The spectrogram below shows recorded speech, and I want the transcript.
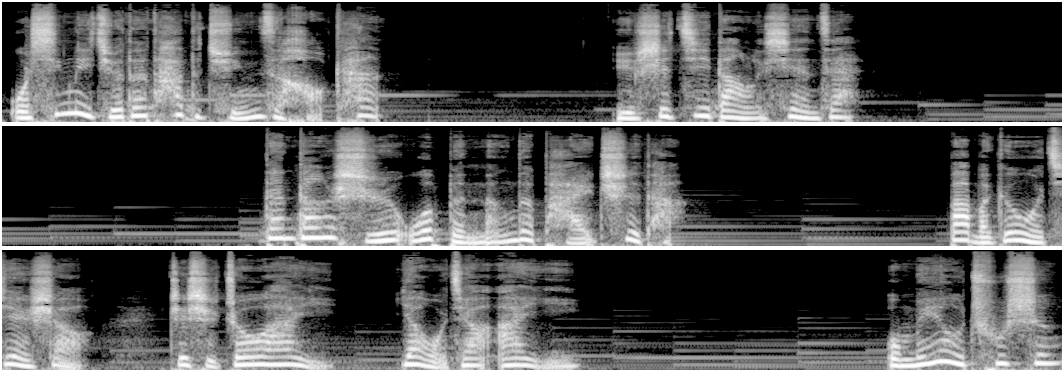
我心里觉得她的裙子好看，于是记到了现在。但当时我本能的排斥他。爸爸跟我介绍，这是周阿姨，要我叫阿姨。我没有出声，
